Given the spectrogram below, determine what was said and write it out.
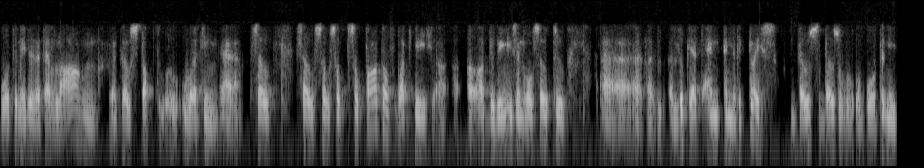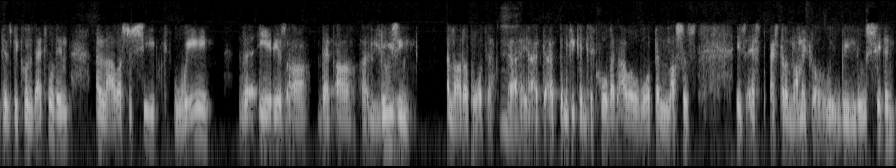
water meters that have long ago stopped working. Uh, so, so, so, so, so part of what we are, are doing is and also to uh, uh, look at and, and replace those those water meters because that will then allow us to see where the areas are that are losing a lot of water. Mm. Uh, I, I, don't know if you can recall, but our water losses is astronomical. We, we lose 73%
